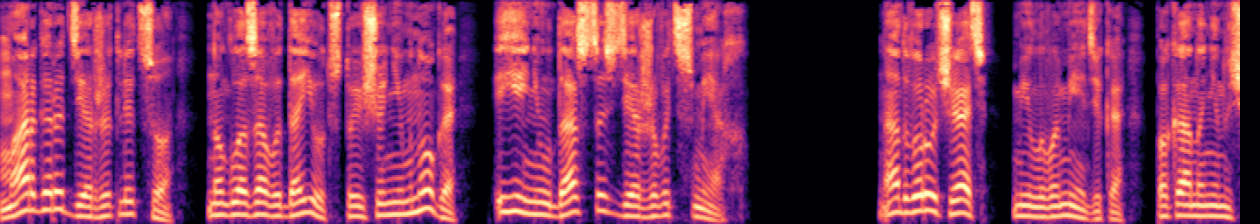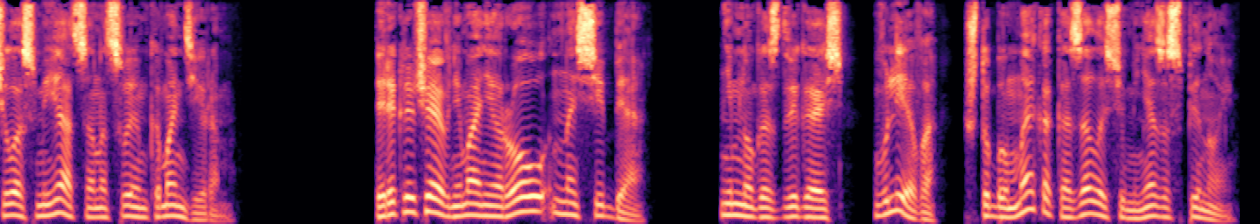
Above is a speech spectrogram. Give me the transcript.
Маргарет держит лицо, но глаза выдают, что еще немного, и ей не удастся сдерживать смех. Надо выручать милого медика, пока она не начала смеяться над своим командиром. Переключаю внимание Роу на себя, немного сдвигаясь влево, чтобы Мэг оказалась у меня за спиной.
